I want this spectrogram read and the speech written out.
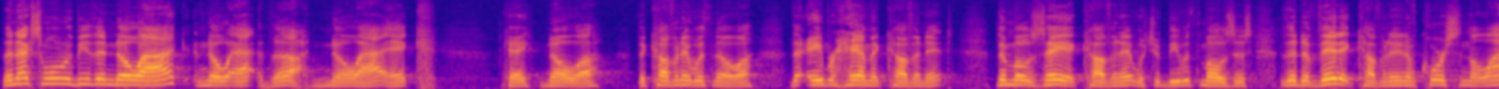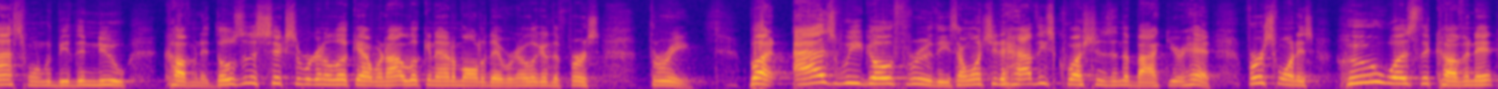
The next one would be the Noahic, Noah, the Noahic, okay, Noah, the covenant with Noah, the Abrahamic covenant, the Mosaic covenant, which would be with Moses, the Davidic covenant, and of course, in the last one would be the new covenant. Those are the six that we're going to look at. We're not looking at them all today. We're going to look at the first three. But as we go through these, I want you to have these questions in the back of your head. First one is who was the covenant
